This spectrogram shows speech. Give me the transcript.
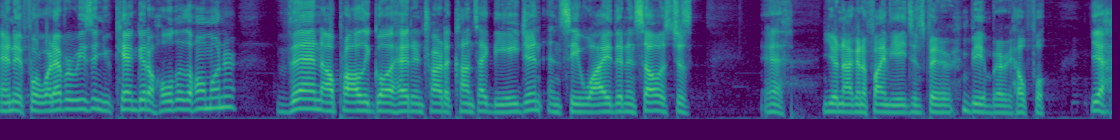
And if for whatever reason you can't get a hold of the homeowner, then I'll probably go ahead and try to contact the agent and see why he didn't sell. It's just, eh, you're not gonna find the agents very, being very helpful. Yeah.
